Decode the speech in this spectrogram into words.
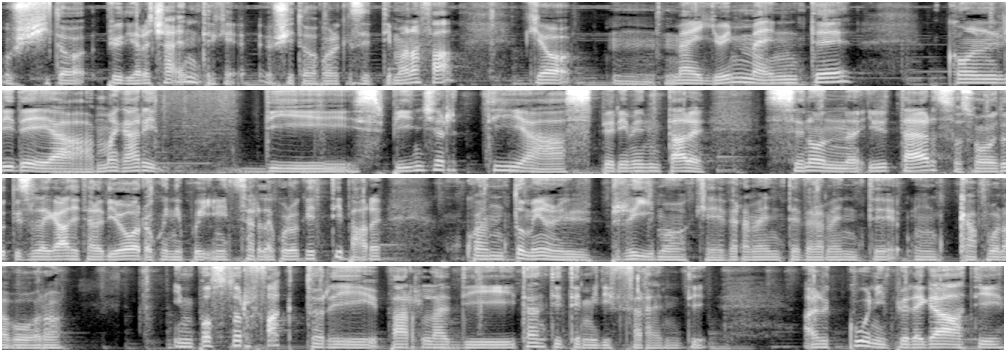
uscito più di recente, che è uscito qualche settimana fa, che ho mh, mm, meglio in mente con l'idea magari di spingerti a sperimentare, se non il terzo, sono tutti slegati tra di loro, quindi puoi iniziare da quello che ti pare, quantomeno il primo, che è veramente, veramente un capolavoro. Impostor Factory parla di tanti temi differenti, alcuni più legati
